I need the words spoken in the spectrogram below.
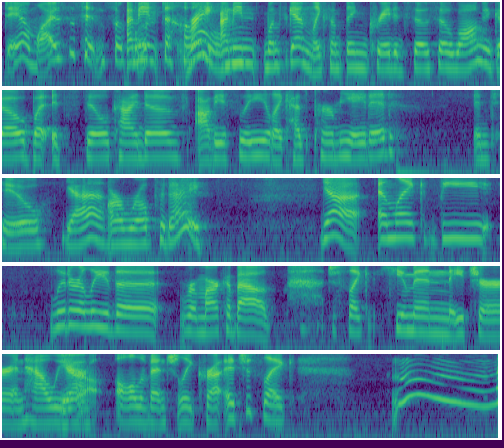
damn, why is this hitting so close I mean, to home? right. I mean, once again, like something created so so long ago, but it's still kind of obviously like has permeated into yeah. our world today. Yeah, and like the literally the remark about just like human nature and how we Yeah. are all eventually corrupt. It's just like mm,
